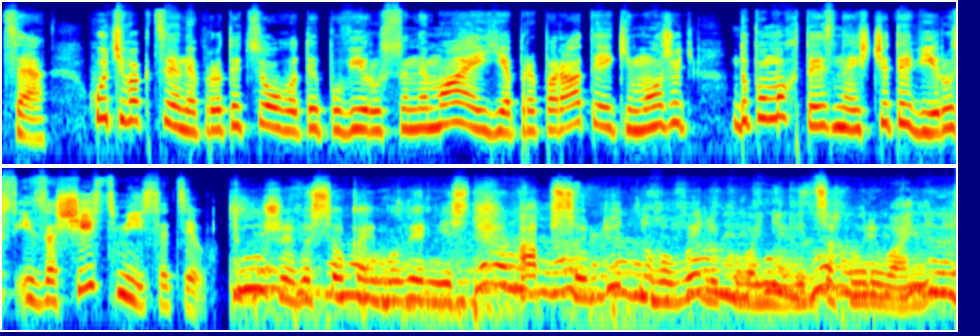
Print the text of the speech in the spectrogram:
Це хоч вакцини проти цього типу вірусу немає, є препарати, які можуть допомогти знищити вірус і за 6 місяців. дуже висока ймовірність абсолютного вилікування від захворювання.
